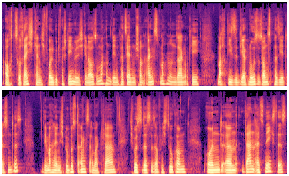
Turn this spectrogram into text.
Auch zu Recht, kann ich voll gut verstehen, würde ich genauso machen, den Patienten schon Angst machen und sagen, okay, mach diese Diagnose, sonst passiert das und das. Die machen ja nicht bewusst Angst, aber klar, ich wusste, dass es das auf mich zukommt. Und ähm, dann als nächstes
